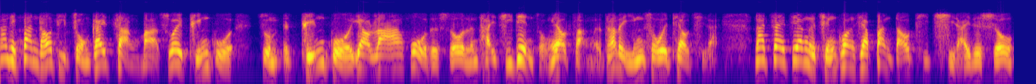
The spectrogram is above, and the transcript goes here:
那你半导体总该涨吧？所以苹果准苹果要拉货的时候呢，台积电总要涨了，它的营收会跳起来。那在这样的情况下，半导体起来的时候，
